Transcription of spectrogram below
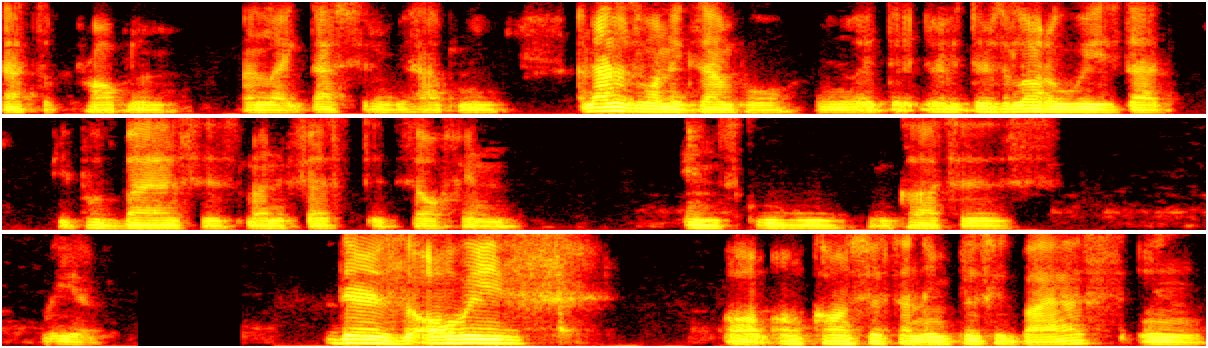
that's a problem, and like that shouldn't be happening. And that is one example. You know, there, there's a lot of ways that people's biases manifest itself in in school, in classes. But yeah, there's always um, unconscious and implicit bias in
